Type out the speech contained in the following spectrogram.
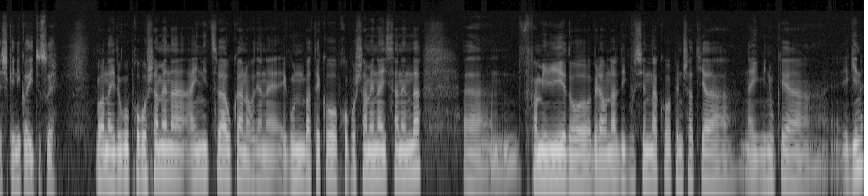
eskeniko dituzue? Bo, nahi dugu proposamena hainitz ukan, ordean egun bateko proposamena izanen da, uh, famili edo belaunaldik guzien dako pentsatia nahi ginuke egin.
